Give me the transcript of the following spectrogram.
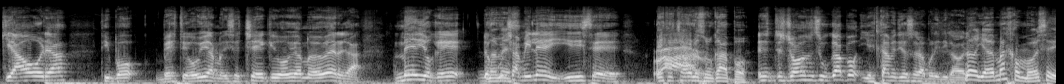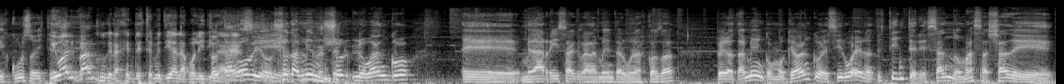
que ahora, tipo, ve este gobierno y dice, che, qué gobierno de verga. Medio que lo No escucha mi ley y dice. Este chabón es un capo. Este chabón es un capo y está metido en la política ahora. No, y además como ese discurso, ¿viste? Igual Eh, banco que la gente esté metida en la política. Total, ¿eh? obvio. Sí, yo también, yo lo banco. eh, me da risa claramente algunas cosas. Pero también como que banco decir, bueno, te está interesando más allá de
